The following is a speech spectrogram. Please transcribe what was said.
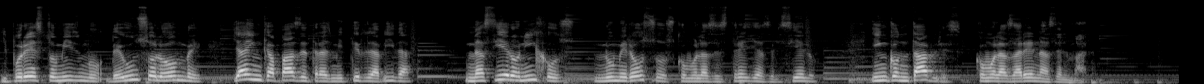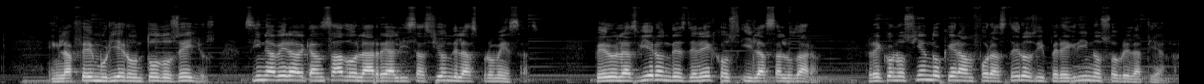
Y por esto mismo, de un solo hombre, ya incapaz de transmitir la vida, nacieron hijos numerosos como las estrellas del cielo, incontables como las arenas del mar. En la fe murieron todos ellos, sin haber alcanzado la realización de las promesas pero las vieron desde lejos y las saludaron, reconociendo que eran forasteros y peregrinos sobre la tierra.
